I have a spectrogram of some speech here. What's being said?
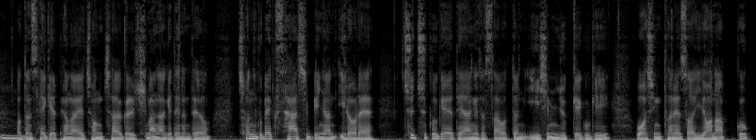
음. 어떤 세계 평화의 정착을 희망하게 되는데요. 1942년 1월에 추축국에 대항해서 싸웠던 26개국이 워싱턴에서 연합국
